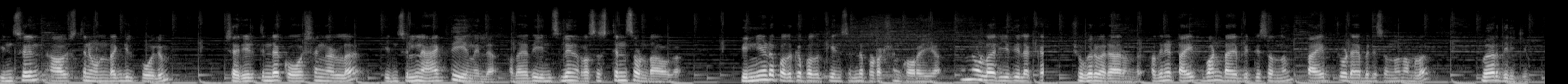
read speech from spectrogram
ഇൻസുലിൻ ആവശ്യത്തിനുണ്ടെങ്കിൽ പോലും ശരീരത്തിന്റെ കോശങ്ങളിൽ ഇൻസുലിൻ ആക്ട് ചെയ്യുന്നില്ല. അതായത് ഇൻസുലിൻ റെസിസ്റ്റൻസ് ഉണ്ടാവുക. പിന്നീട് പതുക്കെ പതുക്കെ ഇൻസുലിന്റെ പ്രൊഡക്ഷൻ കുറയുക എന്നുള്ള രീതിയിലൊക്കെ ഷുഗർ വരാറുണ്ട്. അതിന് ടൈപ്പ് വൺ ഡയബറ്റീസ് എന്നും ടൈപ്പ് ടു ഡയബറ്റീസ് എന്നും നമ്മൾ വേർതിരിക്കും.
